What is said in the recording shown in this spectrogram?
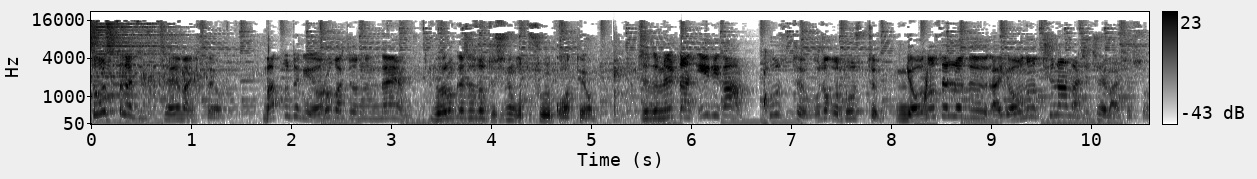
토스트가 진짜 제일 맛있어요. 맛도 되게 여러 가지였는데 여러 개 사서 드시는 것도 좋을 것 같아요. 지금 일단 1위가 토스트, 무조건 토스트. 연어 샐러드, 아 연어 튜나 맛이 제일 맛있었어.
